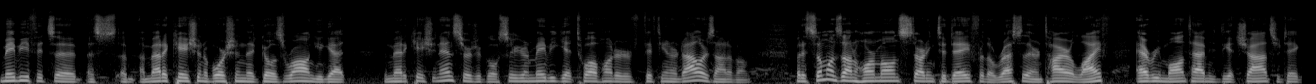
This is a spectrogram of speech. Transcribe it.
Maybe if it's a, a, a medication abortion that goes wrong, you get the medication and surgical, so you're going to maybe get 1,200 or $1,500 out of them. But if someone's on hormones starting today for the rest of their entire life, every month having to get shots or take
